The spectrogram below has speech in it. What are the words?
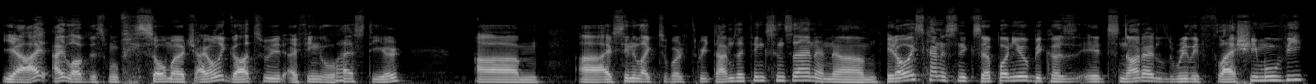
Yeah, I, I love this movie so much. I only got to it, I think, last year. Um, uh, I've seen it like two or three times, I think, since then, and um, it always kind of sneaks up on you because it's not a really flashy movie,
